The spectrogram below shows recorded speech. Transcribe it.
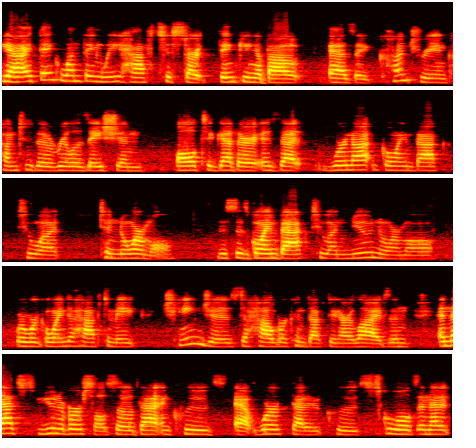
Yeah, I think one thing we have to start thinking about as a country and come to the realization all together is that we're not going back to a to normal. This is going back to a new normal where we're going to have to make changes to how we're conducting our lives and and that's universal so that includes at work that includes schools and that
